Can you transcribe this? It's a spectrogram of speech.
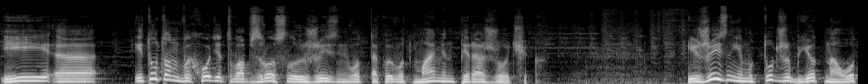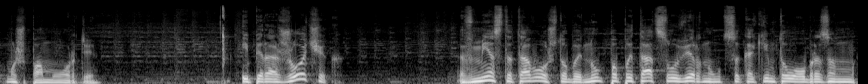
И, э, и тут он выходит во взрослую жизнь, вот такой вот мамин пирожочек. И жизнь ему тут же бьет на отмуж по морде. И пирожочек, вместо того, чтобы, ну, попытаться увернуться каким-то образом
